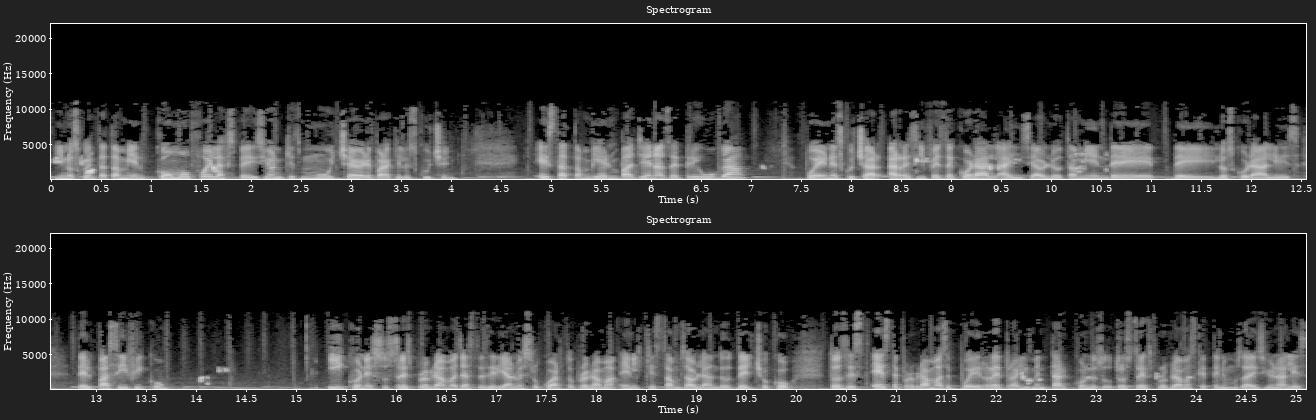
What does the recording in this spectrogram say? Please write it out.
y nos cuenta también cómo fue la expedición, que es muy chévere para que lo escuchen. Está también Ballenas de Tribuga, pueden escuchar Arrecifes de Coral, ahí se habló también de, de los corales del Pacífico, y con estos tres programas ya este sería nuestro cuarto programa en el que estamos hablando del Chocó. Entonces este programa se puede retroalimentar con los otros tres programas que tenemos adicionales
